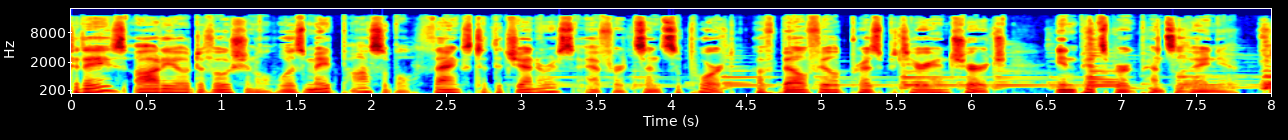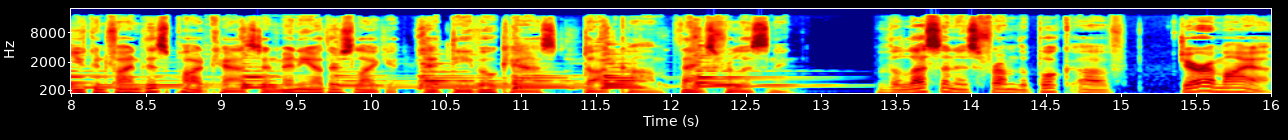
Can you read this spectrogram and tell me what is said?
Today's audio devotional was made possible thanks to the generous efforts and support of Bellefield Presbyterian Church in Pittsburgh, Pennsylvania. You can find this podcast and many others like it at devocast.com. Thanks for listening. The lesson is from the book of Jeremiah.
